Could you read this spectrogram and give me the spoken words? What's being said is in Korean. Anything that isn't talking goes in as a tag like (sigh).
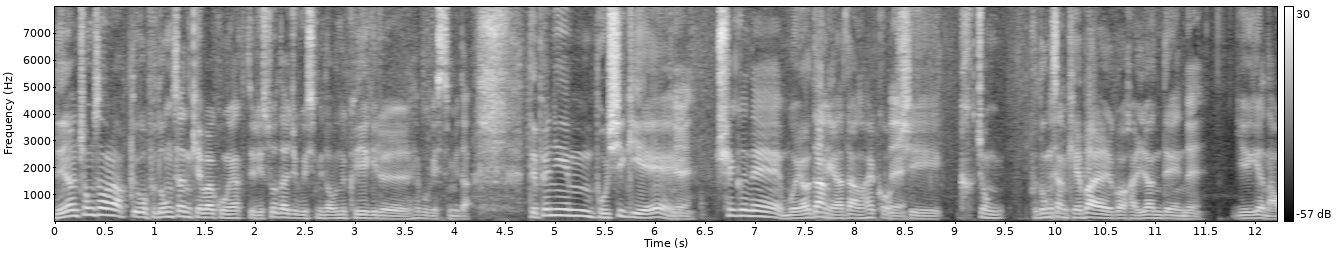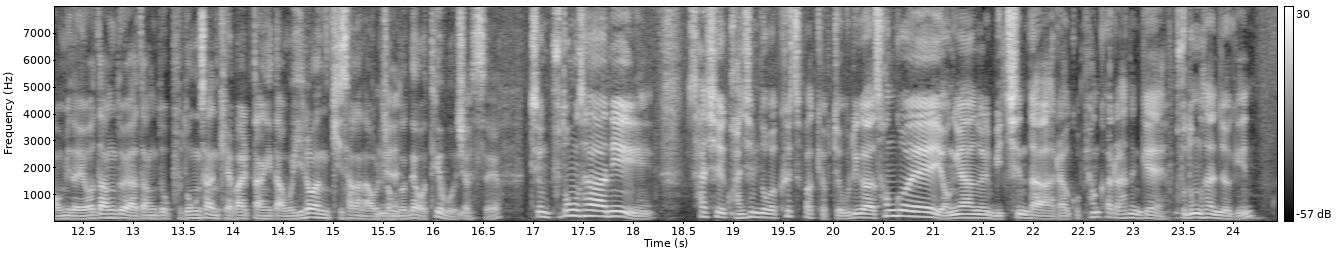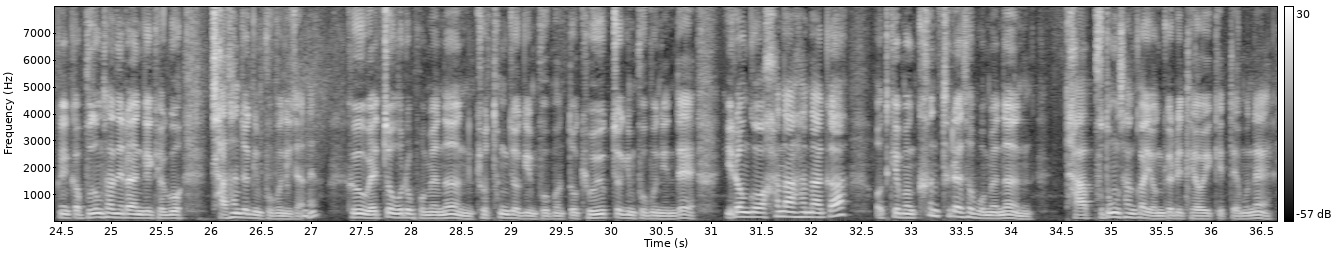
내년 총선을 앞두고 부동산 개발 공약들이 쏟아지고 있습니다. 오늘 그 얘기를 해보겠습니다. 대표님 보시기에 네. 최근에 뭐 여당 네. 야당 할 거 없이 네. 각종 부동산 네. 개발과 관련된 네. 얘기가 나옵니다. 여당도 야당도 부동산 개발당이다. 뭐 이런 기사가 나올 네. 정도인데 어떻게 보셨어요? 지금 부동산이 사실 관심도가 클 수밖에 없죠. 우리가 선거에 영향을 미친다라고 평가를 하는 게 부동산적인 그러니까 부동산이라는 게 결국 자산적인 부분이잖아요. 그 외적으로 보면은 교통적인 부분 또 교육적인 부분인데 이런 거 하나 하나가 어떻게 보면 큰 틀에서 보면은 다 부동산과 연결이 되어 있기 때문에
